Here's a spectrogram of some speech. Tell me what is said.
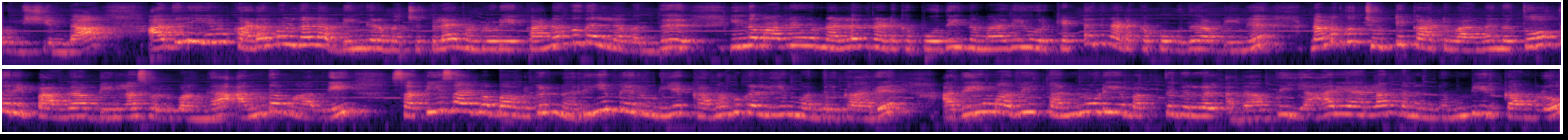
ஒரு விஷயம்தான். அதுலேயும் கடவுள்கள் அப்படிங்கிற பட்சத்தில் நம்மளுடைய கனவுகளில் வந்து இந்த மாதிரி ஒரு நல்லது நடக்க போகுது இந்த மாதிரி ஒரு கெட்டது நடக்க போகுது போகுது அப்படின்னு நமக்கு சுட்டி காட்டுவாங்க இந்த தோத்தரிப்பாங்க அப்படின்லாம் சொல்லுவாங்க. அந்த மாதிரி சத்ய சாய்பாபா அவர்கள் நிறைய பேருடைய கனவுகள்லையும் வந்திருக்காரு. அதே மாதிரி தன்னுடைய பக்தர்கள் அதாவது யார் யாரெல்லாம் தன்னை நம்பி இருக்காங்களோ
